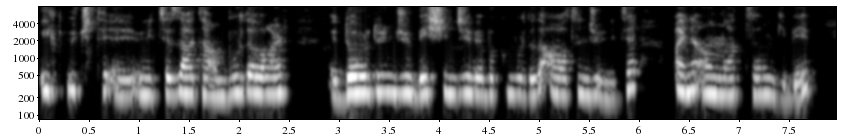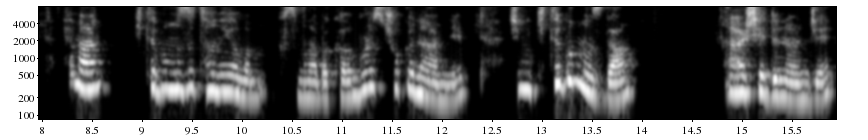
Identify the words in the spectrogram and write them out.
ilk üç te, e, ünite zaten burada var. E, dördüncü, beşinci ve bakın burada da altıncı ünite. Aynı anlattığım gibi. Hemen kitabımızı tanıyalım kısmına bakalım. Burası çok önemli. Şimdi kitabımızda her şeyden önce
